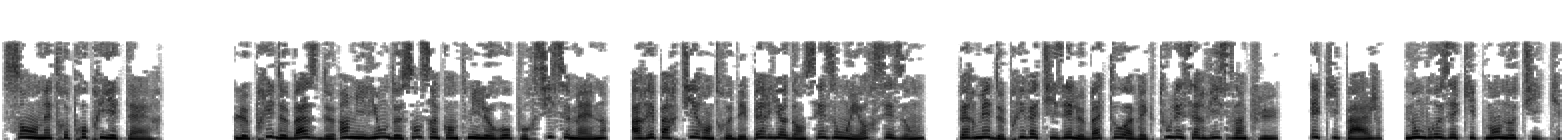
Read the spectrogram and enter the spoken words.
sans en être propriétaire. Le prix de base de 1 250 000 euros pour 6 semaines, à répartir entre des périodes en saison et hors saison, permet de privatiser le bateau avec tous les services inclus, équipage, nombreux équipements nautiques.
